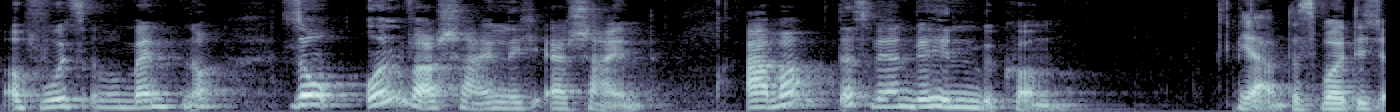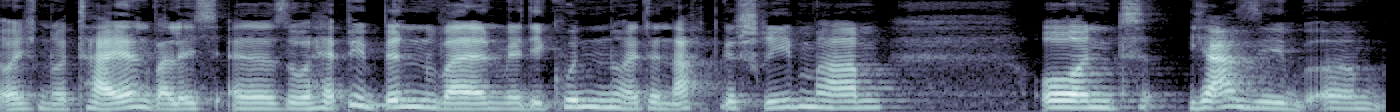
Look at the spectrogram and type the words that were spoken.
obwohl es im Moment noch so unwahrscheinlich erscheint. Aber das werden wir hinbekommen. Ja, das wollte ich euch nur teilen, weil ich äh, so happy bin, weil mir die Kunden heute Nacht geschrieben haben. Und ja, sie, ähm,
